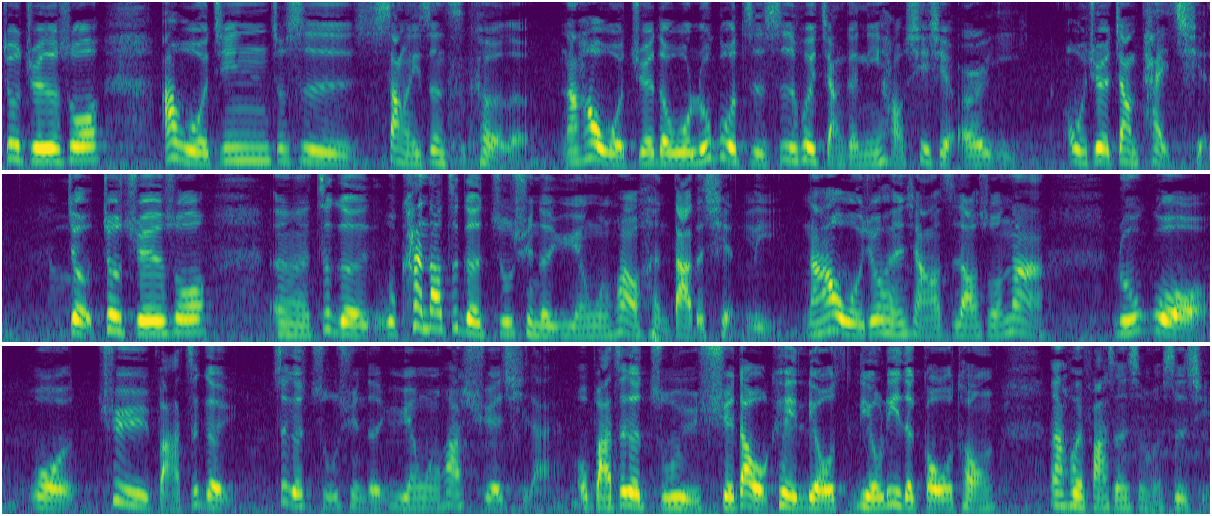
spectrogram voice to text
就觉得说啊，我已经就是上了一阵子课了，然后我觉得我如果只是会讲个你好谢谢而已，我觉得这样太浅，就就觉得说，嗯，这个我看到这个族群的语言文化有很大的潜力，然后我就很想要知道说，那如果我去把这个。这个族群的语言文化学起来，我把这个族语学到我可以流流利的沟通，那会发生什么事情？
